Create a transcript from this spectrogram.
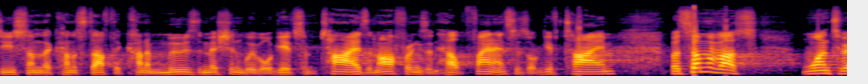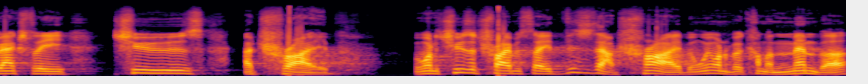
do some of the kind of stuff that kind of moves the mission, we will give some tithes and offerings and help finances or give time. But some of us want to actually choose a tribe. We want to choose a tribe and say, this is our tribe, and we want to become a member.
